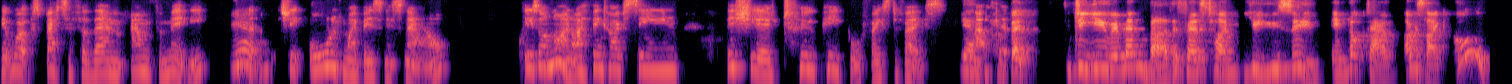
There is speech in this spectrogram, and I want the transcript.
it works better for them and for me. Yeah. Actually, all of my business now is online. I think I've seen this year two people face to face. Yeah. That's it. But do you remember the first time you used Zoom in lockdown? I was like, oh,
